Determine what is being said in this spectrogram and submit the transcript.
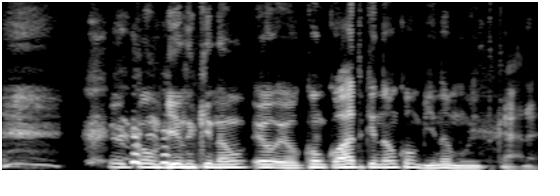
eu combino que não. Eu, eu concordo que não combina muito, cara.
